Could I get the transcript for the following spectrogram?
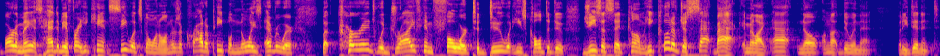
Bartimaeus had to be afraid. He can't see what's going on. There's a crowd of people, noise everywhere. But courage would drive him forward to do what he's called to do. Jesus said, Come. He could have just sat back and been like, Ah, no, I'm not doing that. But he didn't.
